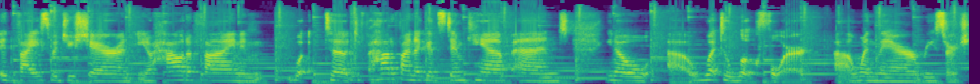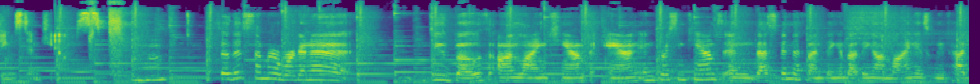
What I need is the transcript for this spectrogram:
advice would you share and you know how to find and what to, to how to find a good STEM camp and you know uh, what to look for uh, when they're researching STEM camps? Mm-hmm. So this summer we're gonna do both online camp and in-person camps and that's been the fun thing about being online is we've had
